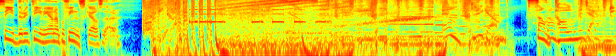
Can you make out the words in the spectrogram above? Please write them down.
sidor i tidningarna på finska och sådär. Äntligen! Samtal med hjärt.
